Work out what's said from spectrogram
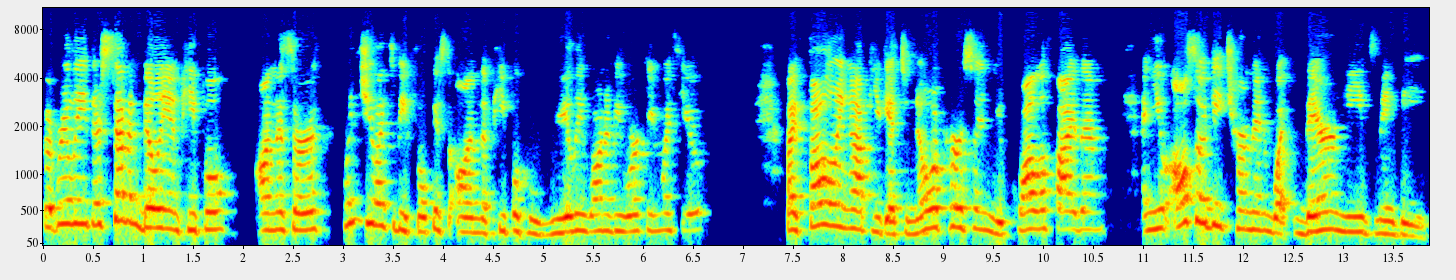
but really, there's 7 billion people on this earth. Wouldn't you like to be focused on the people who really want to be working with you? By following up, you get to know a person, you qualify them, and you also determine what their needs may be.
